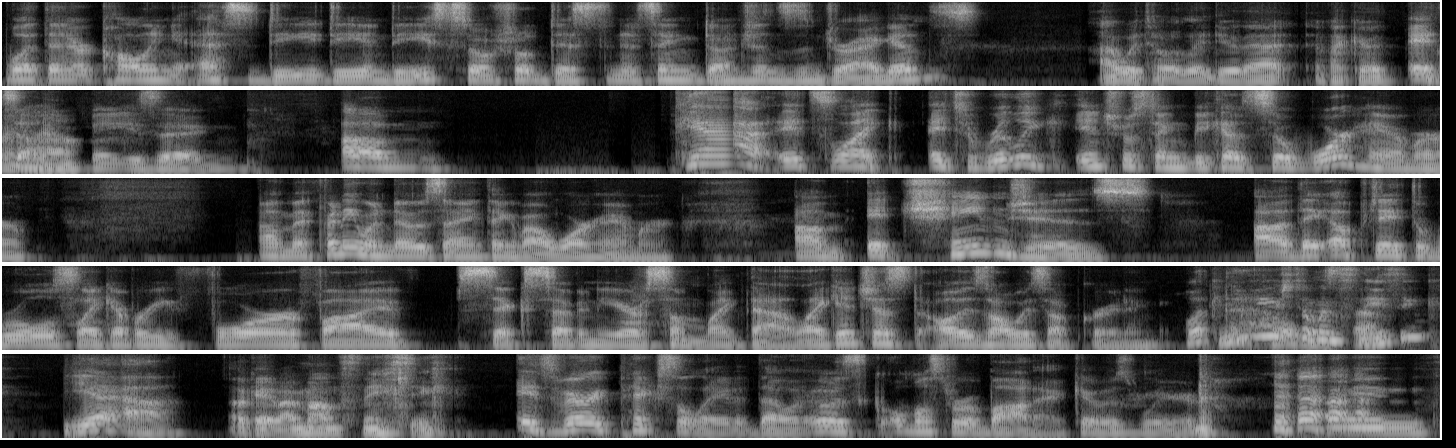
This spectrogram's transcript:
what they're calling SD D&D, Social Distancing Dungeons and Dragons. I would totally do that if I could. It's right amazing. Um, yeah, it's like it's really interesting because so Warhammer. Um, if anyone knows anything about Warhammer, um, it changes. Uh, they update the rules like every four, five, six, seven years, something like that. Like it just is always upgrading. What Can you hear someone sneezing? Yeah, Okay, my mom's sneezing. it's very pixelated though. It was almost robotic. It was weird. I mean,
